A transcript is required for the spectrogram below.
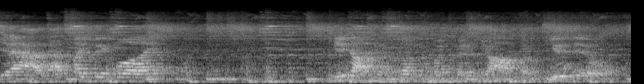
Yeah, that's my big boy. Not gonna done a much better job, but you do.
